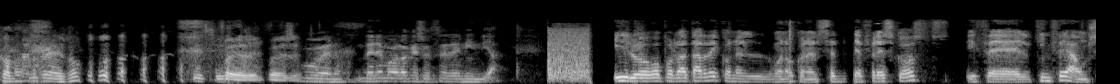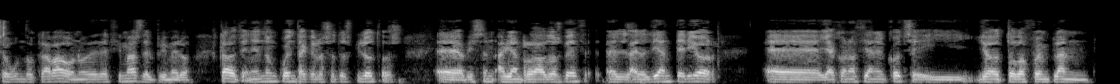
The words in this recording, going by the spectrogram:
con dos Rs, ¿no? Puede ser, puede ser. Bueno, veremos lo que sucede en India. Y luego por la tarde con el, bueno, con el set de frescos hice el 15 a un segundo clavado, nueve décimas del primero. Claro, teniendo en cuenta que los otros pilotos eh, habían, habían rodado dos veces el, el día anterior, eh, ya conocían el coche y yo todo fue en plan,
